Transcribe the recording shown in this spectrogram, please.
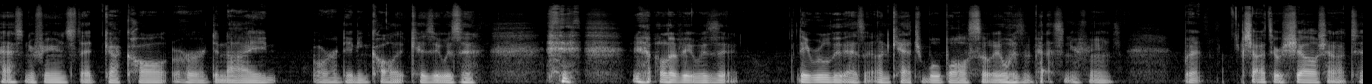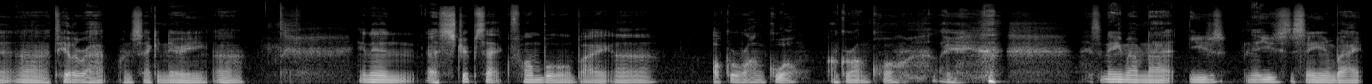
pass interference that got called or denied or didn't call it because it was a yeah, all of it was a they ruled it as an uncatchable ball, so it wasn't pass interference. But shout out to Rochell, shout out to uh, Taylor Rapp on secondary, uh, and then a strip sack fumble by uh, Okoronkwo. Okoronkwo. Like his name, I'm not used used to saying, but I,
